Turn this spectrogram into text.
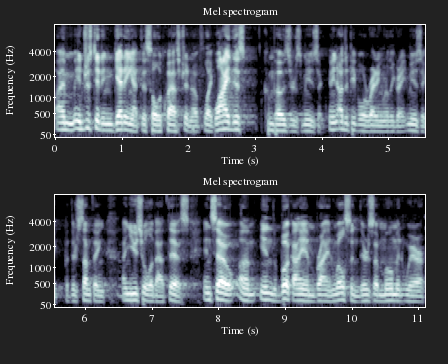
I'm interested in getting at this whole question of like why this composer's music. I mean, other people were writing really great music, but there's something unusual about this. And so, um, in the book, I am Brian Wilson. There's a moment where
